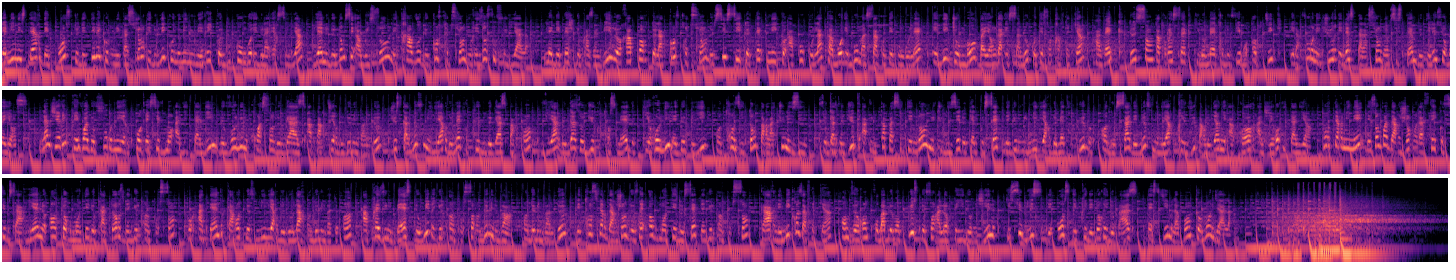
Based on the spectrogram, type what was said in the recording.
Les ministères des Postes, des Télécommunications et de l'économie numérique du Congo et de la RCIA viennent de lancer à Wesso les travaux de construction du réseau sous-fluvial. Les dépêches de Brazzaville rapportent la construction de six sites techniques à Pokola, Kabo et Boumassa côté congolais et Lijombo, Bayanga et Salo côté centrafricain avec 285 km de fibres optiques et la fourniture et l'installation d'un système de télésurveillance. L'Algérie prévoit de fournir progressivement à l'Italie de volumes croissants de gaz à partir de 2022 jusqu'à 9 milliards de mètres cubes de gaz par an via le gazoduc Transmed qui relie les deux pays en transitant par la Tunisie. Ce gazoduc a une capacité non utilisée de quelques 7,8 milliards de mètres cubes en deçà des 9 milliards prévus par le dernier accord algéro-italien. Pour terminer, les envois d'argent en Afrique subsaharienne ont augmenté de 14,1% pour atteindre 49 milliards de dollars en 2021 après une baisse de 8,1% en 2020. En 2022, les transferts d'argent devraient augmenter de 7,1% car les micros africains enverront probablement plus de fonds à leur pays d'origine qui subissent des hausses des prix des dorés de base, estime la Banque mondiale.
